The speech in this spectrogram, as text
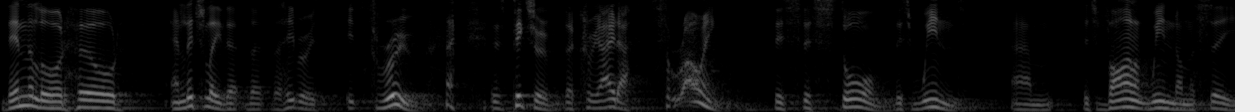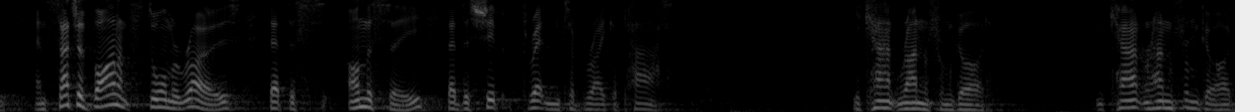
Then the Lord hurled, and literally the, the, the Hebrew is it threw this picture of the Creator throwing this, this storm, this wind, um, this violent wind on the sea. And such a violent storm arose that the, on the sea that the ship threatened to break apart. You can't run from God. You can't run from God.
